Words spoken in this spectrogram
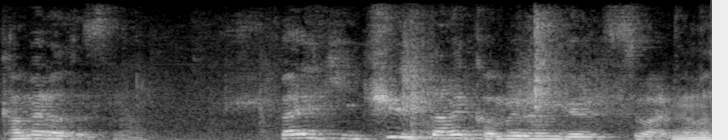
kamera odasına. Belki 200 tane kameranın görüntüsü var tamam mı?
